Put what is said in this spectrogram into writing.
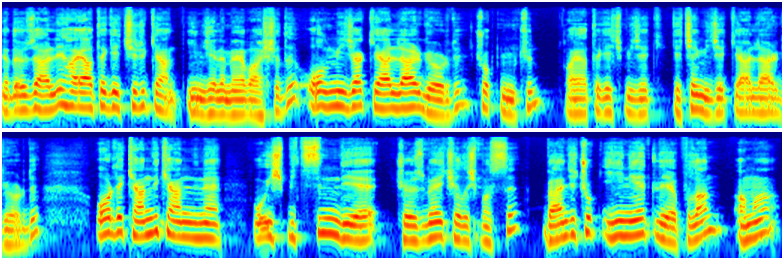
ya da özelliği hayata geçirirken incelemeye başladı. Olmayacak yerler gördü. Çok mümkün. Hayata geçmeyecek, geçemeyecek yerler gördü. Orada kendi kendine o iş bitsin diye çözmeye çalışması bence çok iyi niyetle yapılan ama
